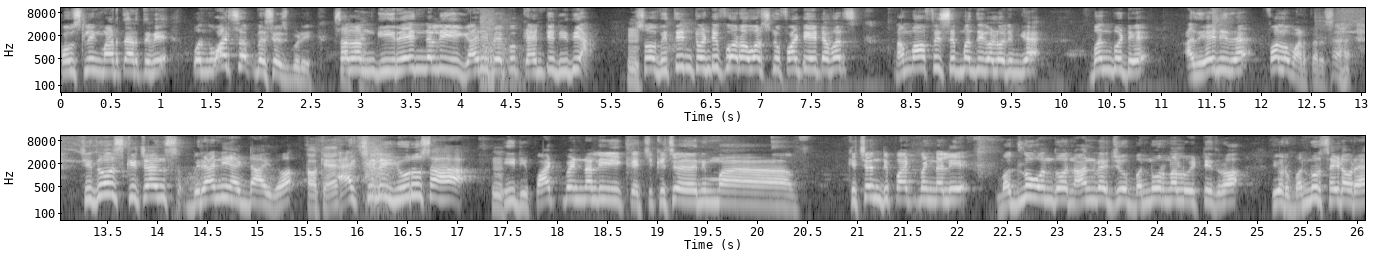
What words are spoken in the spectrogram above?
ಕೌನ್ಸಿಲಿಂಗ್ ಮಾಡ್ತಾ ಇರ್ತೀವಿ. ಒಂದು ವಾಟ್ಸಪ್ ಮೆಸೇಜ್ ಬಿಡಿ. ಸರ್ ನಮ್ಗೆ ಈ ರೇಂಜ್ನಲ್ಲಿ ಈ ಗಾಡಿ ಬೇಕು ಕ್ಯಾಂಟೀನ್ ಇದೆಯಾ? So within twenty four hours to forty eight hours ನಮ್ಮ ಆಫೀಸ್ ಸಿಬ್ಬಂದಿಗಳು ನಿಮಗೆ ಬಂದ್ಬಿಟ್ಟು ಅದು ಏನಿದೆ ಫಾಲೋ ಮಾಡ್ತಾರೆ ಸಿದೂಸ್ ಕಿಚನ್ಸ್ ಬಿರಿಯಾನಿ ಅಡ್ಡ ಇದು. ಓಕೆ ಆಕ್ಚುಲಿ ಇವರು ಸಹ ಈ ಡಿಪಾರ್ಟ್ಮೆಂಟ್ನಲ್ಲಿ ಕಿಚ ನಿಮ್ಮ ಕಿಚನ್ ಡಿಪಾರ್ಟ್ಮೆಂಟ್ನಲ್ಲಿ ಮೊದಲು ಒಂದು ನಾನ್ ವೆಜ್ ಬನ್ನೂರ್ನಲ್ಲೂ ಇಟ್ಟಿದ್ರು. ಇವರು ಬನ್ನೂರ್ ಸೈಡ್ ಅವರೇ.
